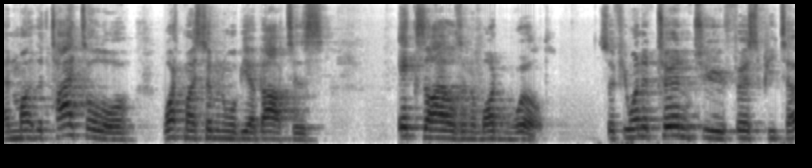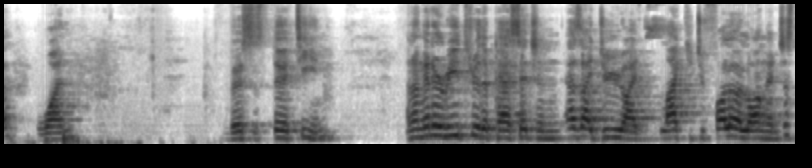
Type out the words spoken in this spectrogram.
And my, the title or what my sermon will be about is Exiles in a Modern World. So if you want to turn to 1 Peter 1, verses 13, and I'm going to read through the passage, and as I do, I'd like you to follow along and just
